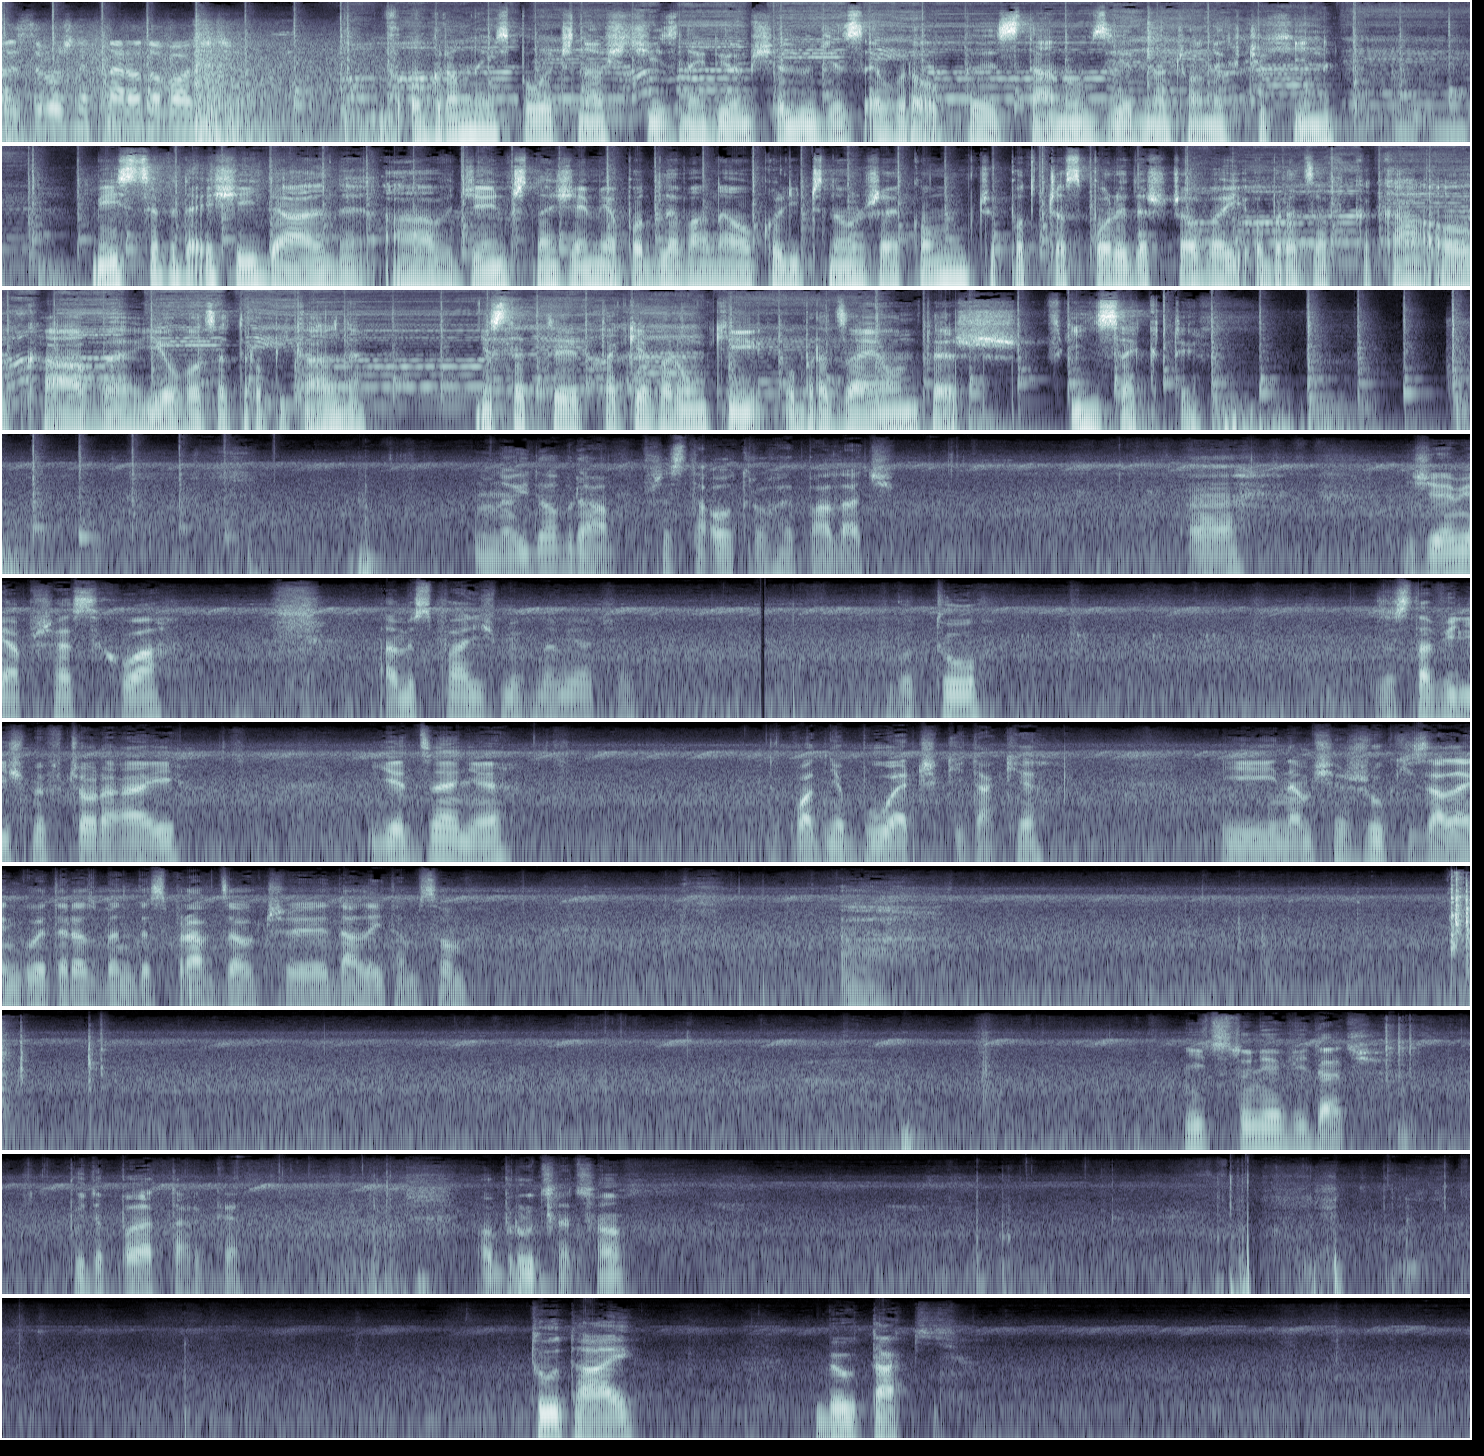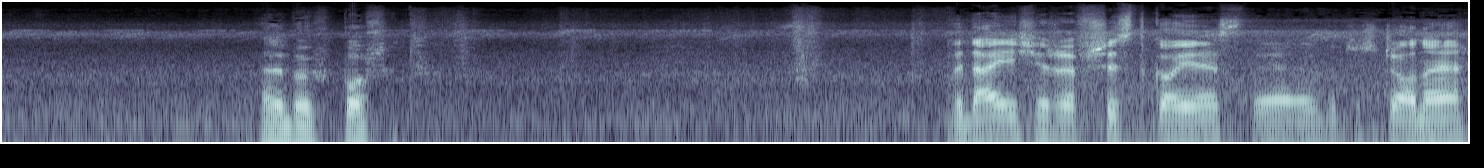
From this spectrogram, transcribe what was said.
e, z różnych narodowości. W ogromnej społeczności znajdują się ludzie z Europy, Stanów Zjednoczonych czy Chin. Miejsce wydaje się idealne, a wdzięczna ziemia podlewana okoliczną rzeką czy podczas pory deszczowej obradza w kakao, kawę i owoce tropikalne. Niestety takie warunki obradzają też w insekty. No i dobra, przestało trochę padać. E, ziemia przeschła, a my spaliśmy w namiocie. Bo tu zostawiliśmy wczoraj jedzenie, dokładnie bułeczki takie. I nam się żuki zalęgły, teraz będę sprawdzał, czy dalej tam są. Nic tu nie widać. Pójdę po latarkę. Obrócę, co? Tutaj był taki. Albo już poszedł. Wydaje się, że wszystko jest e, wyczyszczone.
